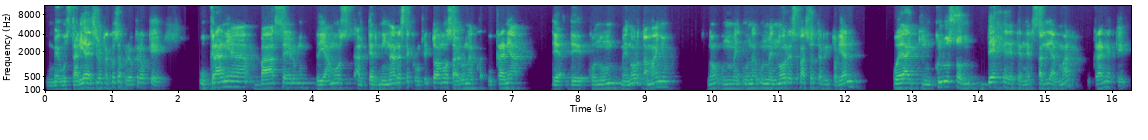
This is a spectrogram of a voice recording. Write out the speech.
me gustaría decir otra cosa, pero yo creo que Ucrania va a ser, digamos, al terminar este conflicto, vamos a ver una Ucrania de, con un menor tamaño, ¿no? Un, un, menor espacio territorial, pueda que incluso deje de tener salida al mar, Ucrania, que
